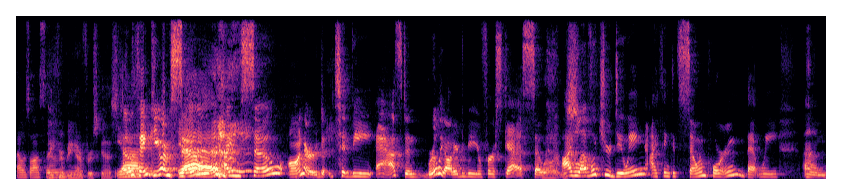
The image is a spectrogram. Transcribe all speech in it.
That was awesome. thank you for being our first guest Yeah. Oh, thank you. I'm so Yeah. I'm so honored to be asked and really honored to be your first guest. So Well, it I love what you're doing. I think it's so important that we um,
